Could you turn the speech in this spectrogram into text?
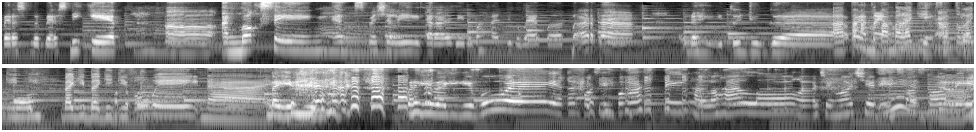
beres-beres dikit uh, unboxing uh especially karena di rumah kan juga banyak banget barang udah gitu juga uh, apa ya, tambah lagi satu lagi bagi-bagi giveaway nah bagi bagi-bagi giveaway ya kan posting posting halo halo ngoceh ngoceh di iya story.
